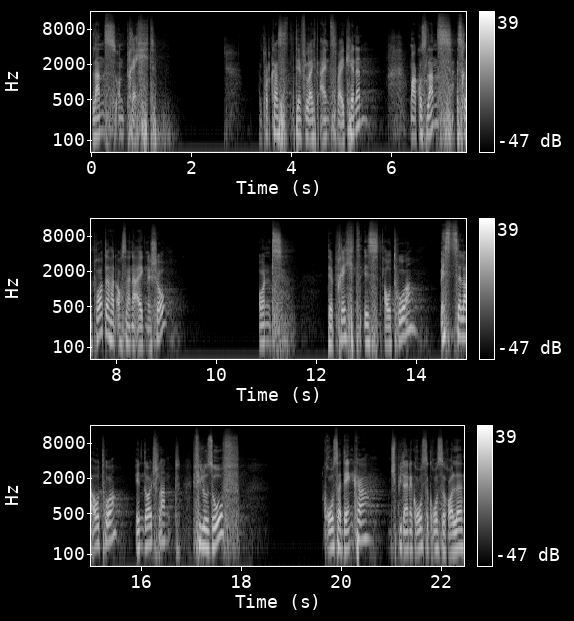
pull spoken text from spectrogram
Lanz und Precht. Ein Podcast, den vielleicht ein, zwei kennen. Markus Lanz ist Reporter, hat auch seine eigene Show. Und der Precht ist Autor, Bestsellerautor in Deutschland, Philosoph, großer Denker, spielt eine große, große Rolle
